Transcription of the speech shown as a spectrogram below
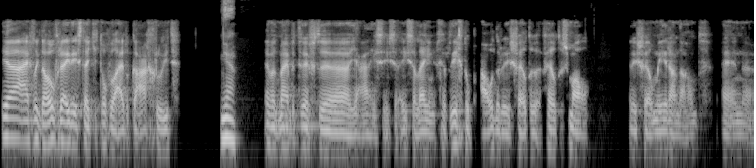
ja, eigenlijk de hoofdreden is dat je toch wel uit elkaar groeit. Ja. En wat mij betreft, uh, ja, is, is, is alleen gericht op ouderen is veel te, veel te smal. Er is veel meer aan de hand. En uh,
